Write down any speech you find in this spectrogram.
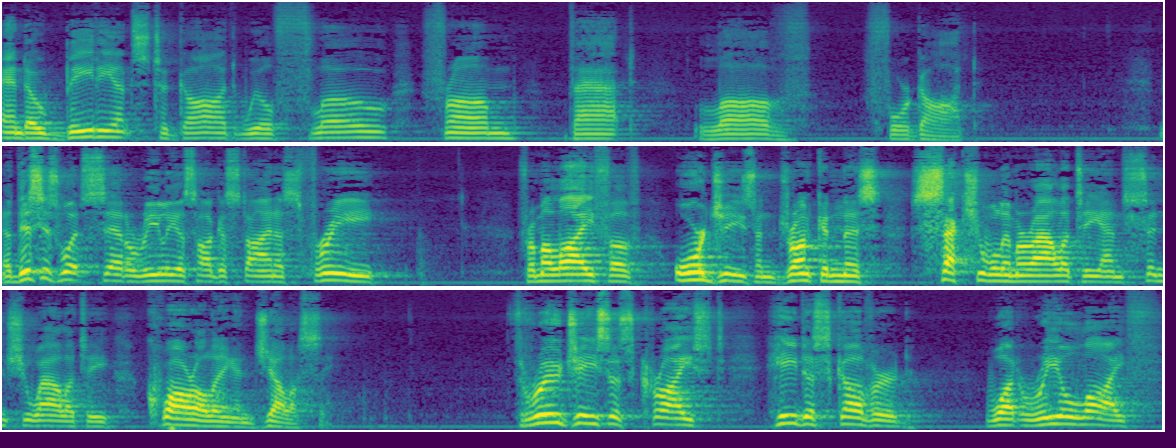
and obedience to God will flow from that love for God. Now, this is what set Aurelius Augustinus free from a life of orgies and drunkenness, sexual immorality and sensuality, quarreling and jealousy. Through Jesus Christ, he discovered what real life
